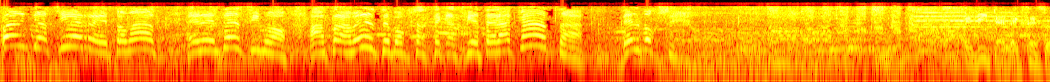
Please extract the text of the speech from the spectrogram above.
Vaya cierre, Tomás. En el décimo. A través de Box Azteca 7. La casa del boxeo. Evita el exceso.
